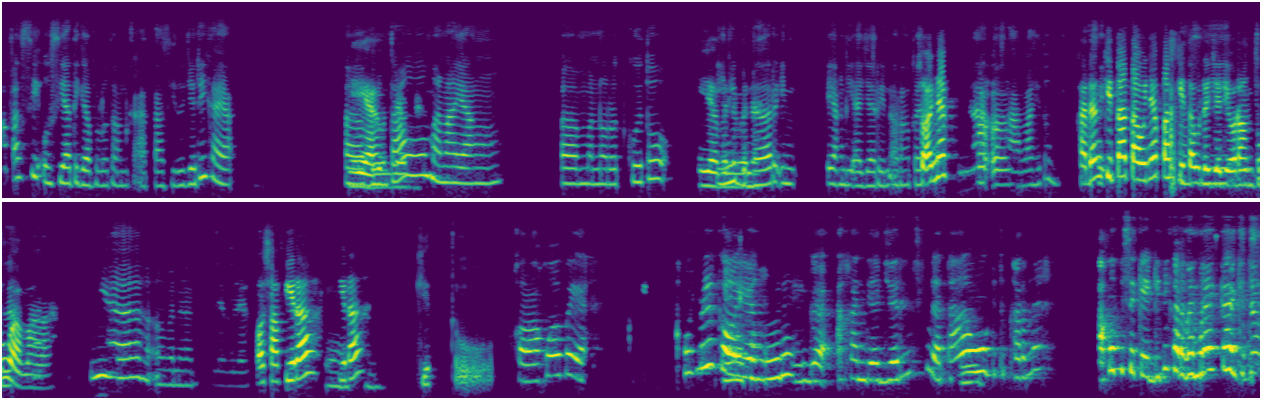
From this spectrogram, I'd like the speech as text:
apa sih usia 30 tahun ke atas gitu. Jadi kayak eh, Iya, belum benar. tahu mana yang eh, menurutku itu iya ini benar-benar benar in- yang diajarin orang tua itu soalnya benar atau uh-uh. salah itu kadang masih kita taunya pas kita udah jadi orang tua jelas. malah iya oh, benar oh Safira Iya Kira sih. gitu. kalau aku apa ya aku sebenarnya kalau Iya, yang kan dulu deh. nggak akan diajarin sih nggak tahu gitu karena aku bisa kayak gini karena mereka gitu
